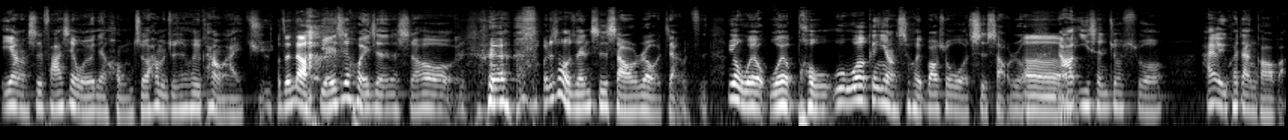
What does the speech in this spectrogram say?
营养师发现我有点红之后，他们就是会看我 IG。我、真的啊、有一次回诊的时候，我就说我昨天吃烧肉这样子，因为我有我有 PO，我我有跟营养师回报说我吃烧肉，嗯，然后医生就说还有一块蛋糕吧，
